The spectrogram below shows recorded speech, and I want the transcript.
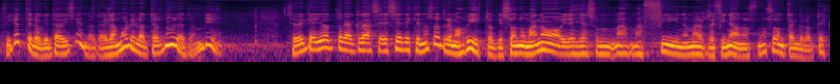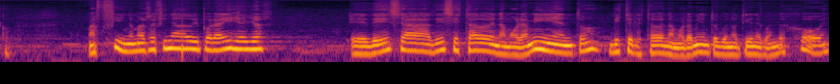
Fíjate lo que está diciendo acá, el amor y la ternura también se ve que hay otra clase de seres que nosotros hemos visto, que son humanoides, ya son más, más finos, más refinados, no, son tan grotescos, más finos, más refinados, y por ahí ellos, eh, de, esa, de ese estado de enamoramiento, viste el estado de enamoramiento que uno tiene cuando es joven,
